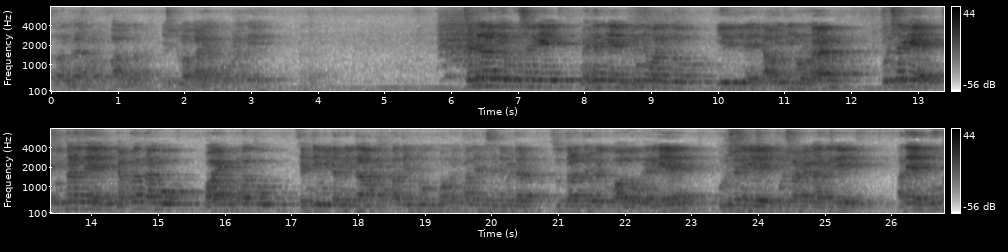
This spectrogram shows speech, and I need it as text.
ಅದು ಅಂದಾಜು ಮಾಡೋದು ಬಾಲನ್ನ ಎಷ್ಟು ನಾವು ಗಾಳಿ ಹಾಕಬೇಕು ಅಂತ. ಚೆಂಡಿನ ಸೆಂಟಿಮೀಟರ್ ಸುತ್ತಳತೆ ಇರಬೇಕು ಬಾಲು. ಯಾರಿಗೆ? ಪುರುಷನಿಗೆ ಪುರುಷ ಆಟಗಾರರಿಗೆ ಅದೇ ತೂಕ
